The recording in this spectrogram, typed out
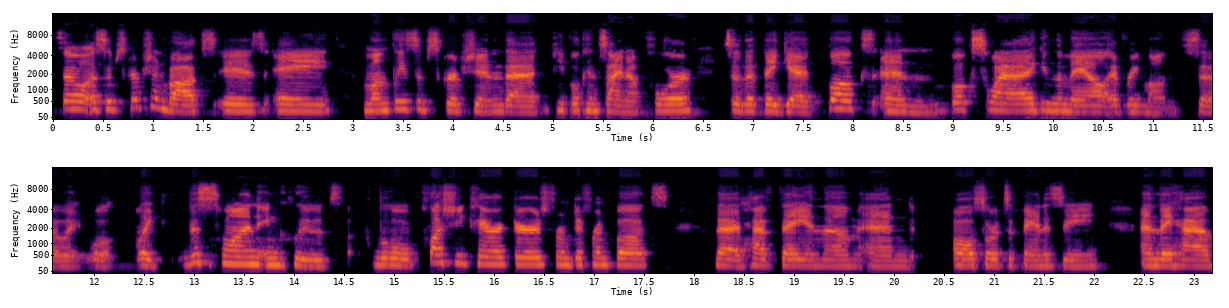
So a subscription box is a monthly subscription that people can sign up for so that they get books and book swag in the mail every month. So it will like this one includes little plushy characters from different books that have Fae in them and all sorts of fantasy. And they have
